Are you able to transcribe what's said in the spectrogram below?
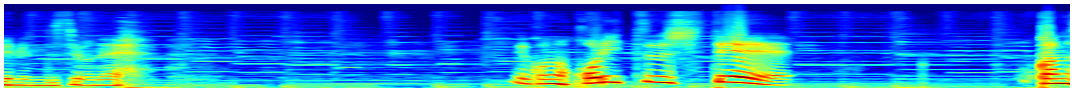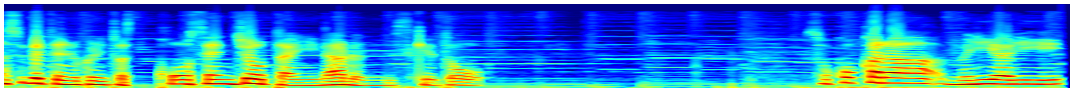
出るんですよね。で、この孤立して、他の全ての国と交戦状態になるんですけど、そこから無理やり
